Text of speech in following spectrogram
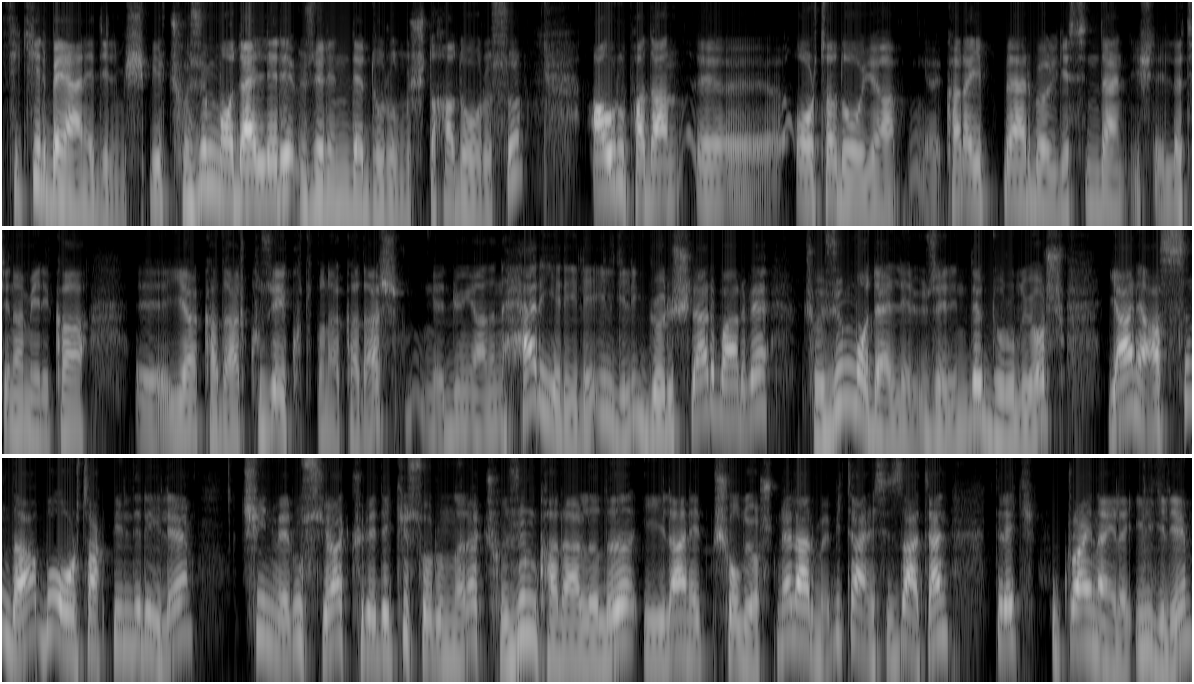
fikir beyan edilmiş. Bir çözüm modelleri üzerinde durulmuş daha doğrusu. Avrupa'dan e, Orta Doğu'ya, Karayipler bölgesinden işte Latin Amerika'ya kadar, Kuzey Kutbu'na kadar e, dünyanın her yeriyle ilgili görüşler var ve çözüm modelleri üzerinde duruluyor. Yani aslında bu ortak bildiriyle Çin ve Rusya küredeki sorunlara çözüm kararlılığı ilan etmiş oluyor. Neler mi? Bir tanesi zaten direkt Ukrayna ile ilgili.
